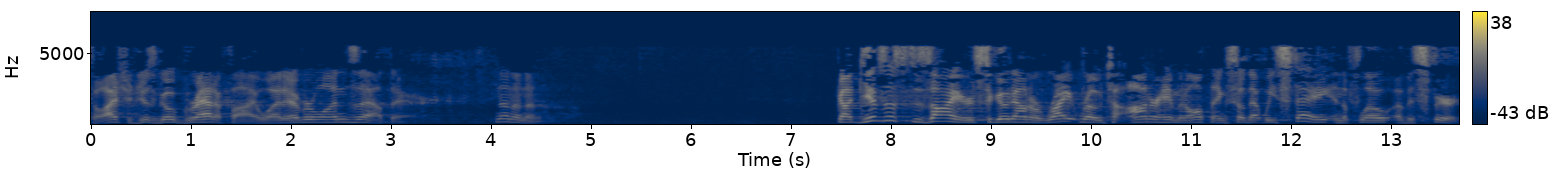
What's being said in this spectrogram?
So I should just go gratify whatever one's out there. No, no, no, no. God gives us desires to go down a right road to honor Him in all things so that we stay in the flow of His Spirit.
